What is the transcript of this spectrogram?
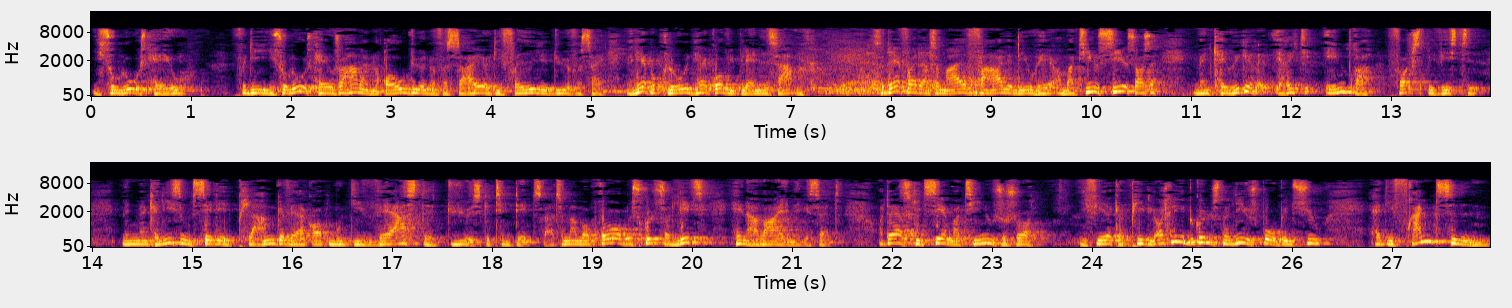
i zoologisk have. Fordi i zoologisk have, så har man rovdyrene for sig, og de fredelige dyr for sig. Men her på kloden, her går vi blandet sammen. Så derfor er det altså meget farligt at leve her. Og Martinus siger så også, at man kan jo ikke rigtig ændre folks bevidsthed. men man kan ligesom sætte et plankeværk op mod de værste dyriske tendenser. Altså man må prøve at beskytte sig lidt hen ad vejen, ikke sandt? Og der skitserer Martinus jo så i 4. kapitel, også lige i begyndelsen af livsbog, bind 7, at i fremtiden,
